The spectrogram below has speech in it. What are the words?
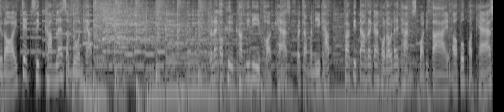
6,470 คำและสำนวนครับและนั่นก็คือคำนี้ดีพอดแคสต์ประจำวันนี้ครับ ฝากติดตามรายการของเราได้ทาง Spotify Apple Podcast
